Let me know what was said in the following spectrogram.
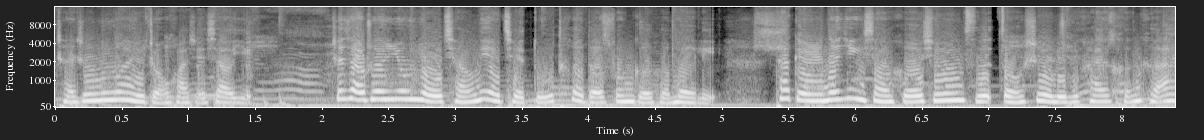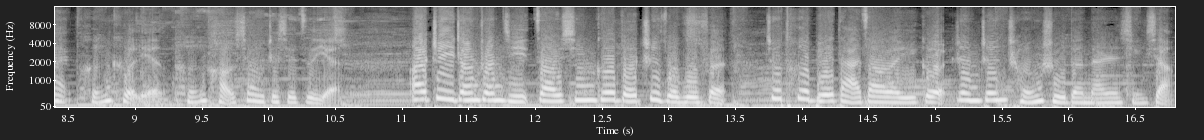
产生另外一种化学效应。陈小春拥有强烈且独特的风格和魅力，他给人的印象和形容词总是离不开“很可爱”“很可怜”“很好笑”这些字眼。而这一张专辑在新歌的制作部分，就特别打造了一个认真成熟的男人形象。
